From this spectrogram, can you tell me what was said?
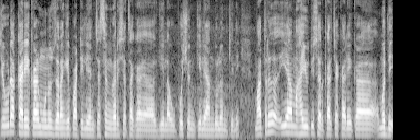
जेवढा कार्यकाळ मनोज जरांगे पाटील यांच्या संघर्षाचा गा- गेला उपोषण केले आंदोलन केले मात्र या महायुती सरकारच्या कार्यकाळामध्ये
